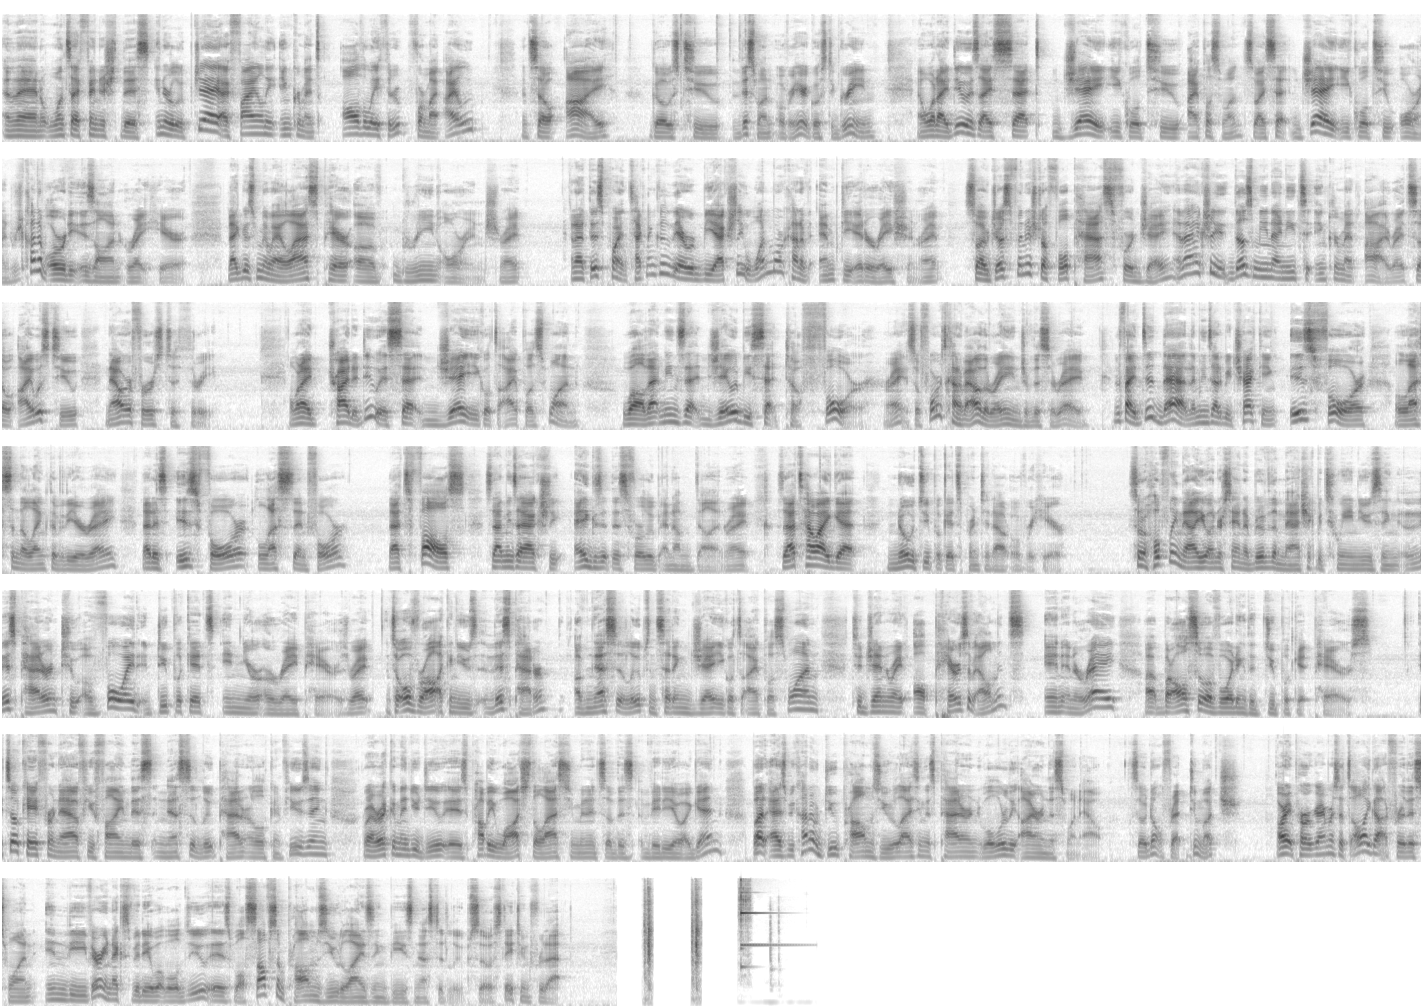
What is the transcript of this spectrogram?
And then once I finish this inner loop j, I finally increment all the way through for my i loop. And so i goes to this one over here, goes to green. And what I do is I set j equal to i plus 1. So I set j equal to orange, which kind of already is on right here. That gives me my last pair of green-orange, right? And at this point, technically there would be actually one more kind of empty iteration, right? So I've just finished a full pass for j, and that actually does mean I need to increment i, right? So i was 2, now refers to 3. And what I try to do is set j equal to i plus 1. Well, that means that j would be set to 4, right? So 4 is kind of out of the range of this array. And if I did that, that means I'd be checking, is 4 less than the length of the array? That is, is 4 less than 4? That's false, so that means I actually exit this for loop and I'm done, right? So that's how I get no duplicates printed out over here. So hopefully now you understand a bit of the magic between using this pattern to avoid duplicates in your array pairs, right? And so overall, I can use this pattern of nested loops and setting j equal to i plus 1 to generate all pairs of elements in an array, uh, but also avoiding the duplicate pairs. It's okay for now if you find this nested loop pattern a little confusing. What I recommend you do is probably watch the last few minutes of this video again, but as we kind of do problems utilizing this pattern, we'll really iron this one out. So don't fret too much. All right, programmers, that's all I got for this one. In the very next video, what we'll do is we'll solve some problems utilizing these nested loops. So stay tuned for that.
